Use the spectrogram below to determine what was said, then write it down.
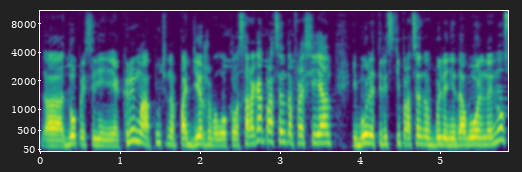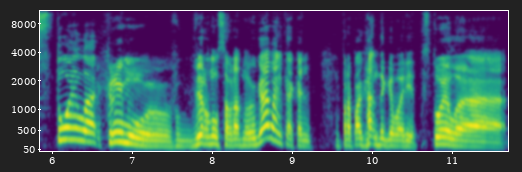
Э, до присоединения Крыма Путина поддерживал около 40% россиян, и более 30% были недовольны. Но стоило Крыму вернуться в родную гавань, как пропаганда говорит, стоило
